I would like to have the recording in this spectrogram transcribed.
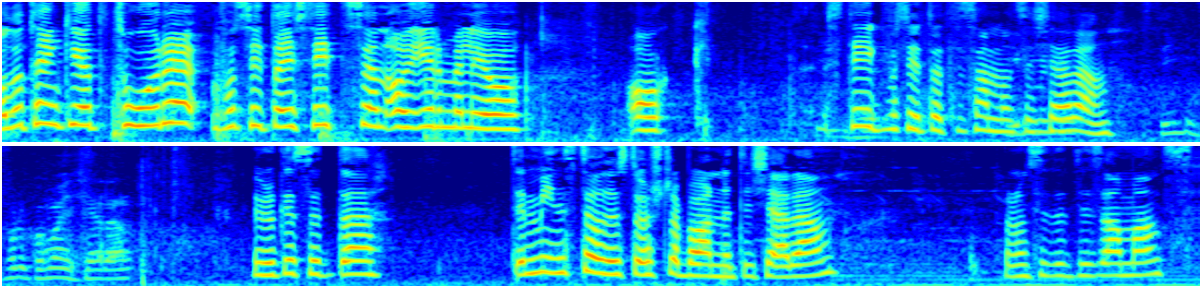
Och då tänker jag att Tore får sitta i sitsen och Irmeli och, och Stig får sitta tillsammans i kärran. Stig, får du komma i kärran? Vi brukar sätta det minsta och det största barnet i kärran. För de sitter tillsammans.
